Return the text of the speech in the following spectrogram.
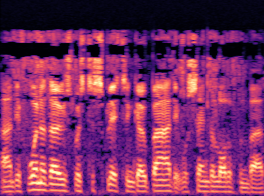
and if one of those was to split and go bad, it will send a lot of them bad.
